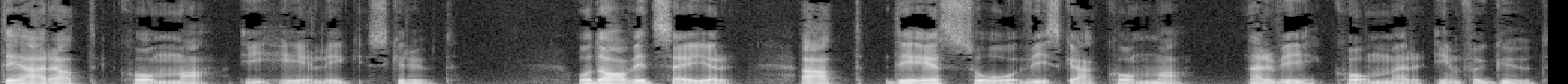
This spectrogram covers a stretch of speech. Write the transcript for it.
det är att komma i helig skrud. Och David säger att det är så vi ska komma när vi kommer inför Gud.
